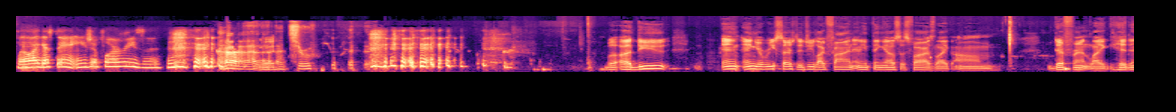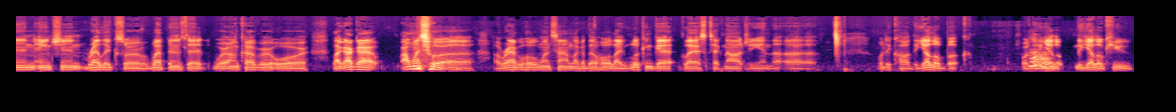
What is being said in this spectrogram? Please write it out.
Well, I guess they're in Egypt for a reason. True. But uh do you in in your research did you like find anything else as far as like um different like hidden ancient relics or weapons that were uncovered or like I got I went to a a rabbit hole one time like the whole like looking glass technology and the uh what they call it, the yellow book or the Oh. yellow the yellow cube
